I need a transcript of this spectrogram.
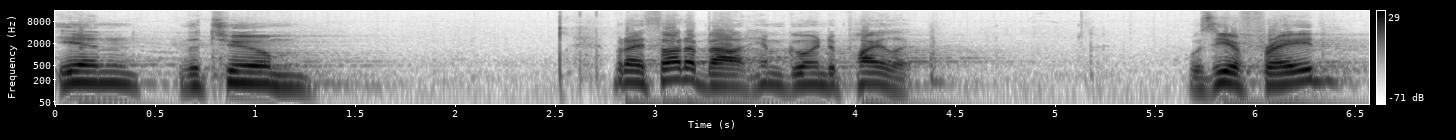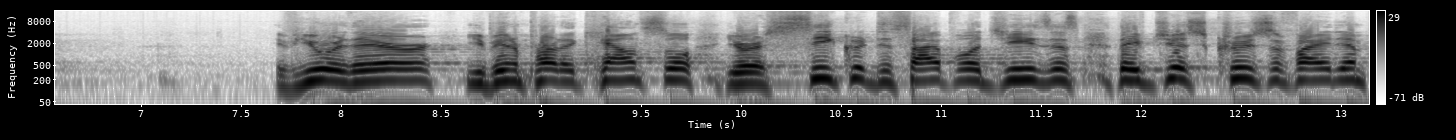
in the tomb. But I thought about him going to Pilate. Was he afraid? If you were there, you've been a part of the council, you're a secret disciple of Jesus, they've just crucified him,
